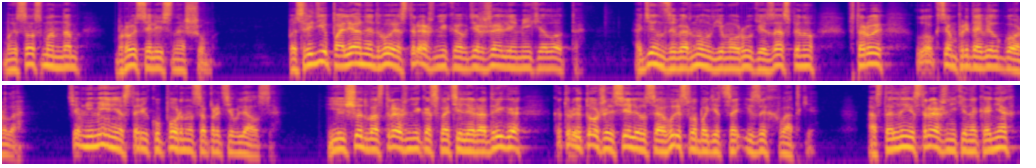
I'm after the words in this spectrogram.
Мы с Осмондом бросились на шум. Посреди поляны двое стражников держали Микки Лотта. Один завернул ему руки за спину, второй локтем придавил горло. Тем не менее старик упорно сопротивлялся. Еще два стражника схватили Родриго, который тоже селился высвободиться из их хватки. Остальные стражники на конях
